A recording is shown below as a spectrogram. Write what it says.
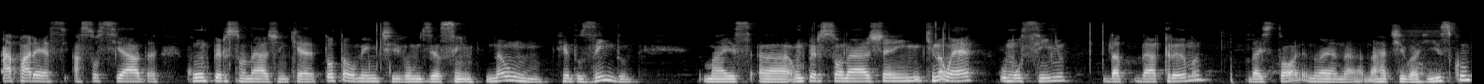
aparece associada com um personagem que é totalmente, vamos dizer assim, não reduzindo, mas uh, um personagem que não é o mocinho da, da trama da história, não é na narrativa risco.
